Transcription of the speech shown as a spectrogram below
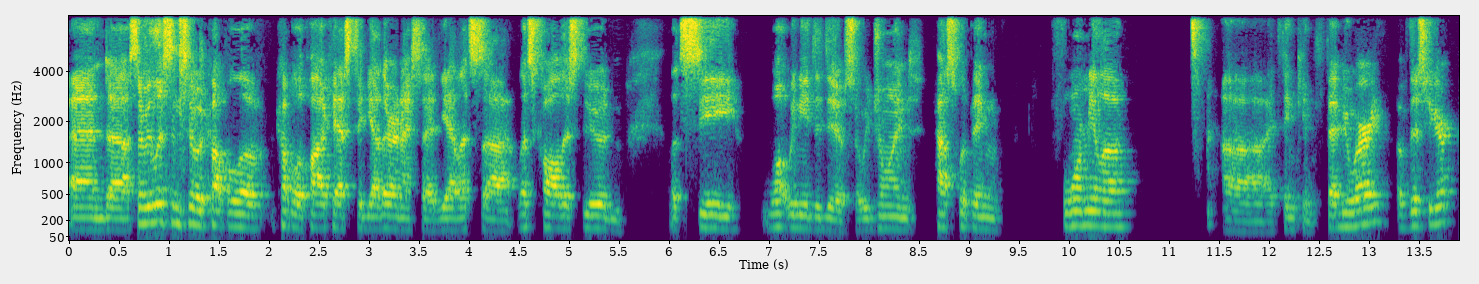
And uh, so we listened to a couple of couple of podcasts together, and I said, "Yeah, let's uh, let's call this dude and let's see what we need to do." So we joined House Flipping Formula, uh, I think in February of this year,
